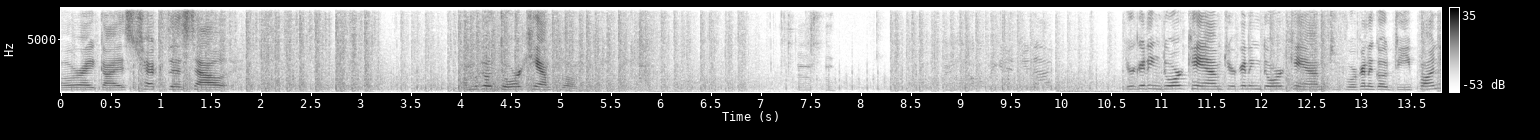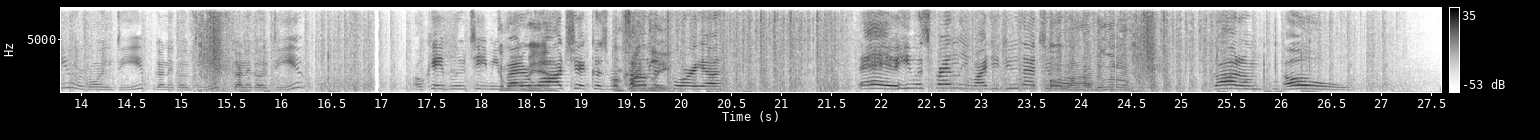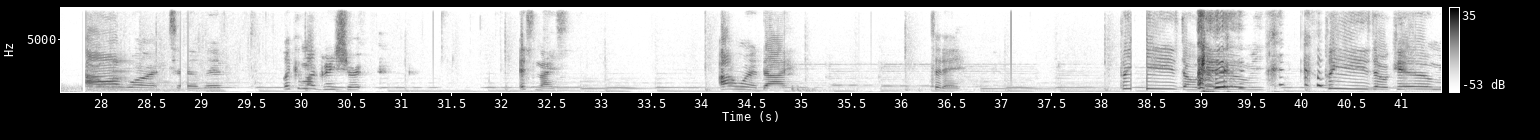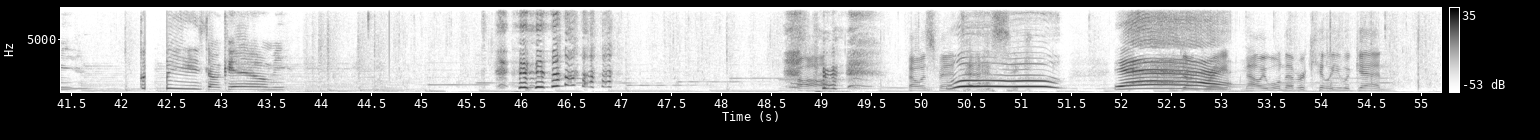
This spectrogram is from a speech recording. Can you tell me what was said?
Alright, guys, check this out. I'm gonna go door camp them. You're getting door camped. You're getting door camped. We're gonna go deep on you. We're going deep. Gonna go deep. Gonna go deep. Okay, blue team, you Come better man. watch it because we're I'm coming friendly. for you. Hey, he was friendly. Why'd you do that to Oh, one more him? below. Got him. Oh. I want to live. Look at my green shirt. It's nice. I don't want to die. Today. Please don't kill me. Please don't kill me. Please don't kill me. Oh, that was fantastic. Woo! You've Yeah. done great. Now we will never kill you again.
